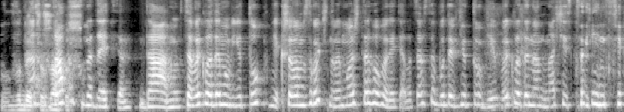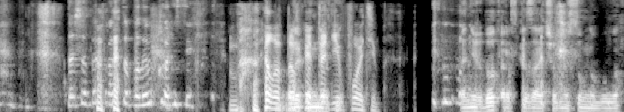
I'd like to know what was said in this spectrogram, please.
ведеться запис. запис ведеться. Да, ми це викладемо в YouTube. Якщо вам зручно, ви можете говорити, але це все буде в Ютубі, викладено на нашій сторінці. То щоб ви просто були в курсі. Михайло, давай тоді потім. Анекдоти розказати, щоб не сумно було.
